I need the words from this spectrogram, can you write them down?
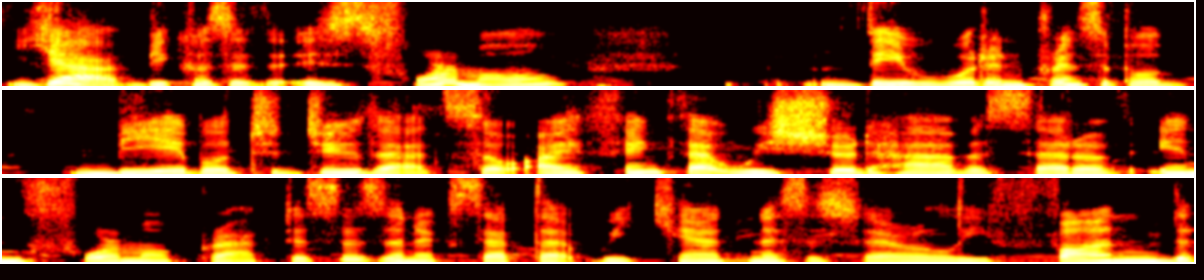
yeah because it is formal they would in principle be able to do that. So I think that we should have a set of informal practices and accept that we can't necessarily fund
